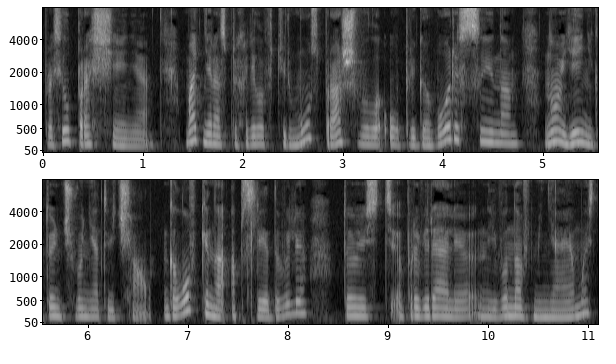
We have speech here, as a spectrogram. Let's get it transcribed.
просил прощения. Мать не раз приходила в тюрьму, спрашивала о приговоре сына, но ей никто ничего не отвечал. Головкина обследовали, то есть проверяли его на вменяемость.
